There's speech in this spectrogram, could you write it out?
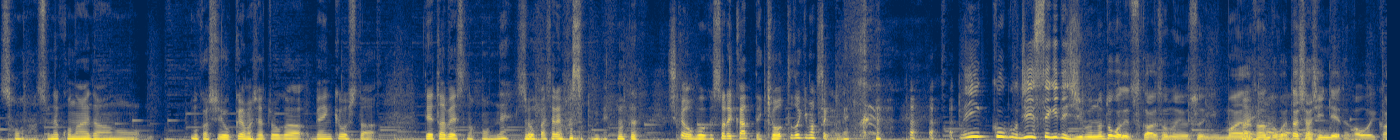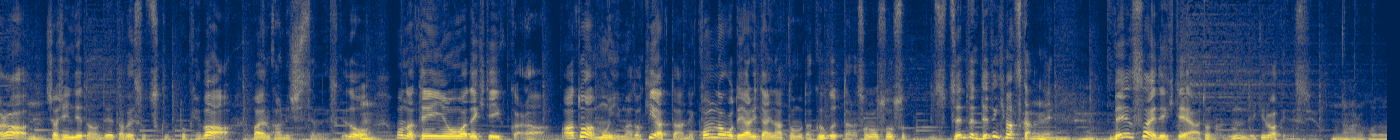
そうなんですよね。この間あの昔奥山社長が勉強したデータベースの本ね紹介されましたもんね。しかも僕それ買って今日届きましたからね。い、で一個実績で自分のところで使うその要するに前田さんのところやったら写真データが多いから、うん。写真データのデータベースを作っとけばファイル管理システムですけど、うん。ほんなら転用はできていくからあとはもう今時やったらねこんなことやりたいなと思ったらググったらそのソース全然出てきますからね、ベースさえできてあと何でもできるわけですよ。なるほど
